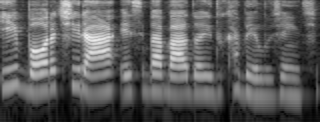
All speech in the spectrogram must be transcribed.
E bora tirar esse babado aí do cabelo, gente.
